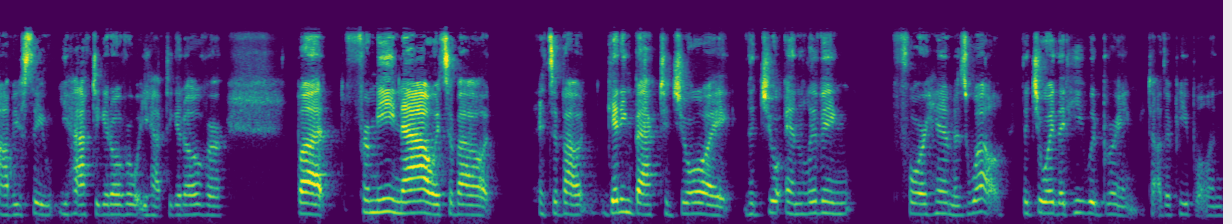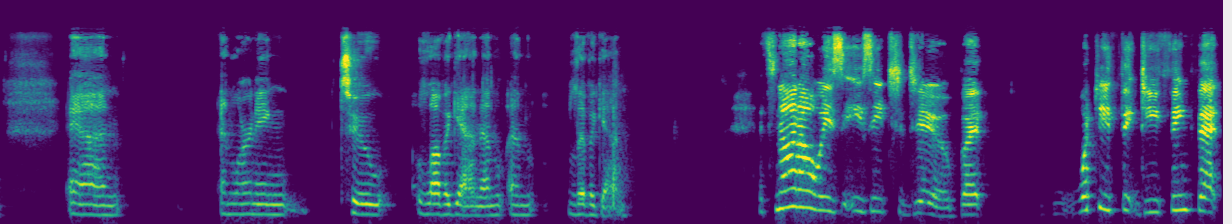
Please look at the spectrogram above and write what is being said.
obviously you have to get over what you have to get over. But for me now it's about it's about getting back to joy the joy and living for him as well the joy that he would bring to other people and and and learning to love again and and live again. It's not always easy to do but what do you think do you think that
